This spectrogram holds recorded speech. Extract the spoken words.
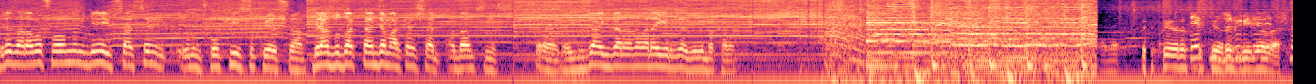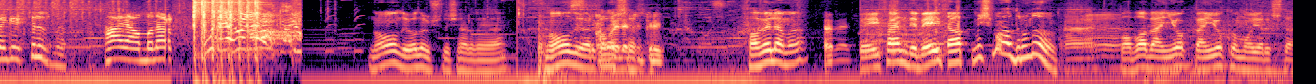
Biraz araba çoğunluğunu yine yükseltsem oğlum çok iyi sıkıyor şu an. Biraz odaklanacağım arkadaşlar adamsınız. Evet, güzel güzel arabalara gireceğiz hadi bakalım. Sıkıyoruz sıkıyoruz geliyorlar. Ne oluyor oğlum şu dışarıda ya? Ne oluyor arkadaşlar? Favela mı? Evet. Beyefendi bey 60 mı aldın oğlum? Baba ben yok ben yokum o yarışta.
